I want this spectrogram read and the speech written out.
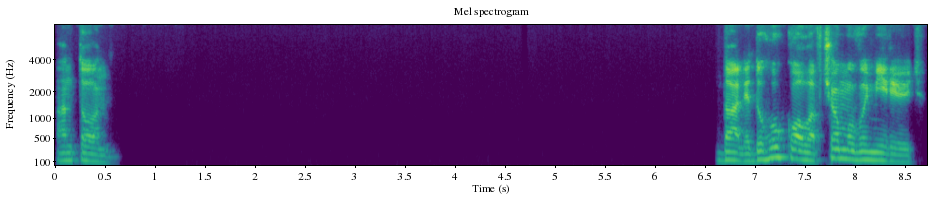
Антон. Далі, дугу кола в чому вимірюють?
